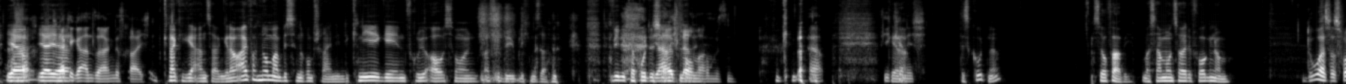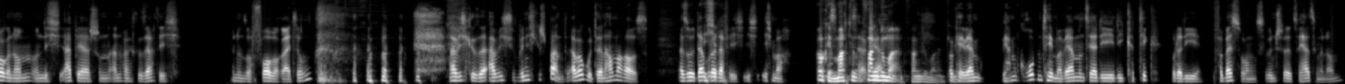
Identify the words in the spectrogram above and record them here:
ja, Einfach ja, ja. Knackige Ansagen, das reicht. Knackige Ansagen, genau. Einfach nur mal ein bisschen rumschreien, in die Knie gehen, früh ausholen, was sind die üblichen Sachen. Wie eine kaputte Ja, nicht Schallplatte. vormachen müssen. Genau. Ja. Die Genau. kenne ich. Das ist gut, ne? So, Fabi, was haben wir uns heute vorgenommen? Du hast was vorgenommen und ich habe ja schon anfangs gesagt, ich in unserer Vorbereitung habe ich gesagt, habe ich, bin ich gespannt. Aber gut, dann hau mal raus. Also da, Ich- oder darf ich? Ich, ich mach. Okay, mach du, halt, fang ja? du mal an, fang du mal an. genau. Okay, wir haben, wir haben grob ein Thema. Wir haben uns ja die, die Kritik oder die Verbesserungswünsche zu Herzen genommen,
